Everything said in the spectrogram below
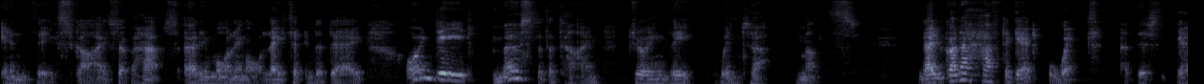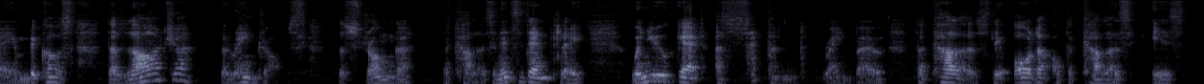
in the sky, so perhaps early morning or later in the day, or indeed most of the time during the winter months. Now you're going to have to get wet at this game because the larger the raindrops, the stronger the colours. And incidentally, when you get a second rainbow, the colours, the order of the colours is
